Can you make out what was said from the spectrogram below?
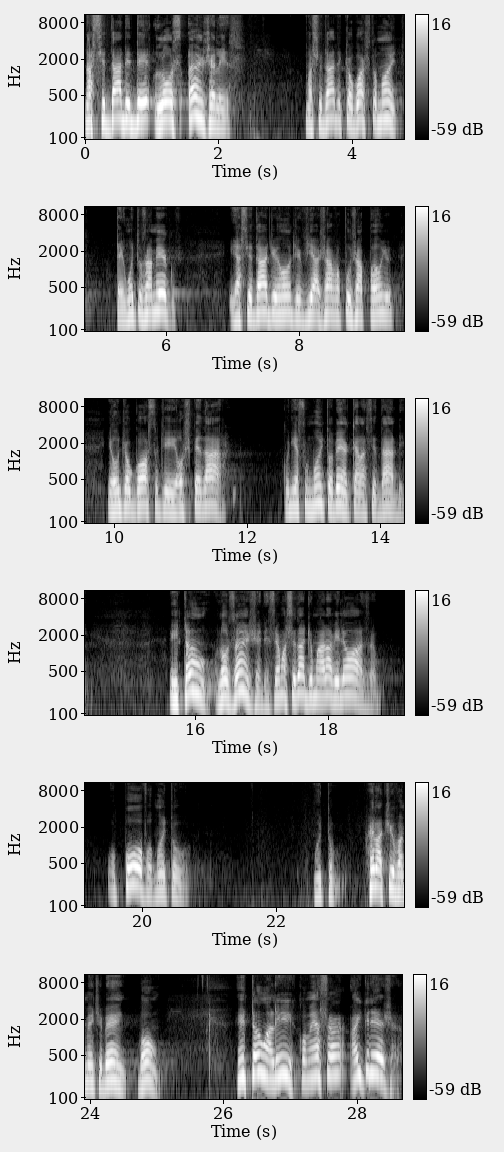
na cidade de Los Angeles uma cidade que eu gosto muito, tenho muitos amigos. E a cidade onde viajava para o Japão e onde eu gosto de hospedar. Conheço muito bem aquela cidade. Então, Los Angeles é uma cidade maravilhosa. O povo muito, muito relativamente bem, bom. Então ali começa a igreja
